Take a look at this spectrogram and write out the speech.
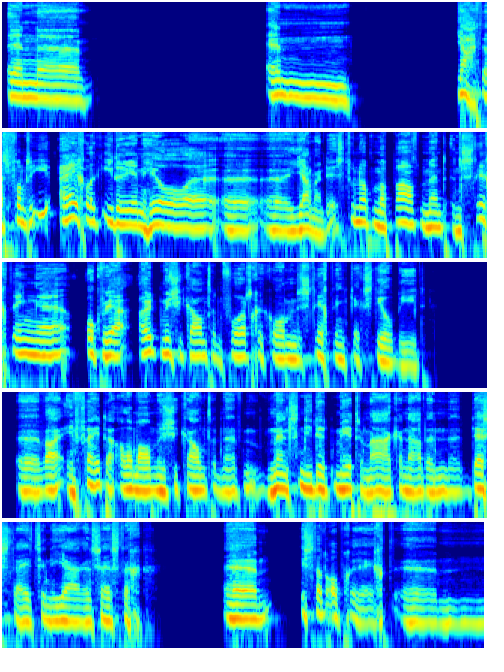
En, en ja, dat vond eigenlijk iedereen heel jammer. Er is toen op een bepaald moment een stichting, ook weer uit muzikanten voortgekomen, de stichting Textielbeat. Eh, waar in feite allemaal muzikanten, eh, mensen die dit meer te maken hadden eh, destijds in de jaren zestig, ehm, is dat opgericht. Ehm,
